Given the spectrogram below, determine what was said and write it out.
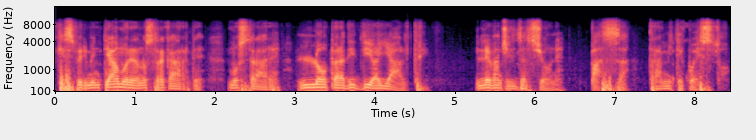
che sperimentiamo nella nostra carne, mostrare l'opera di Dio agli altri. L'evangelizzazione passa tramite questo.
